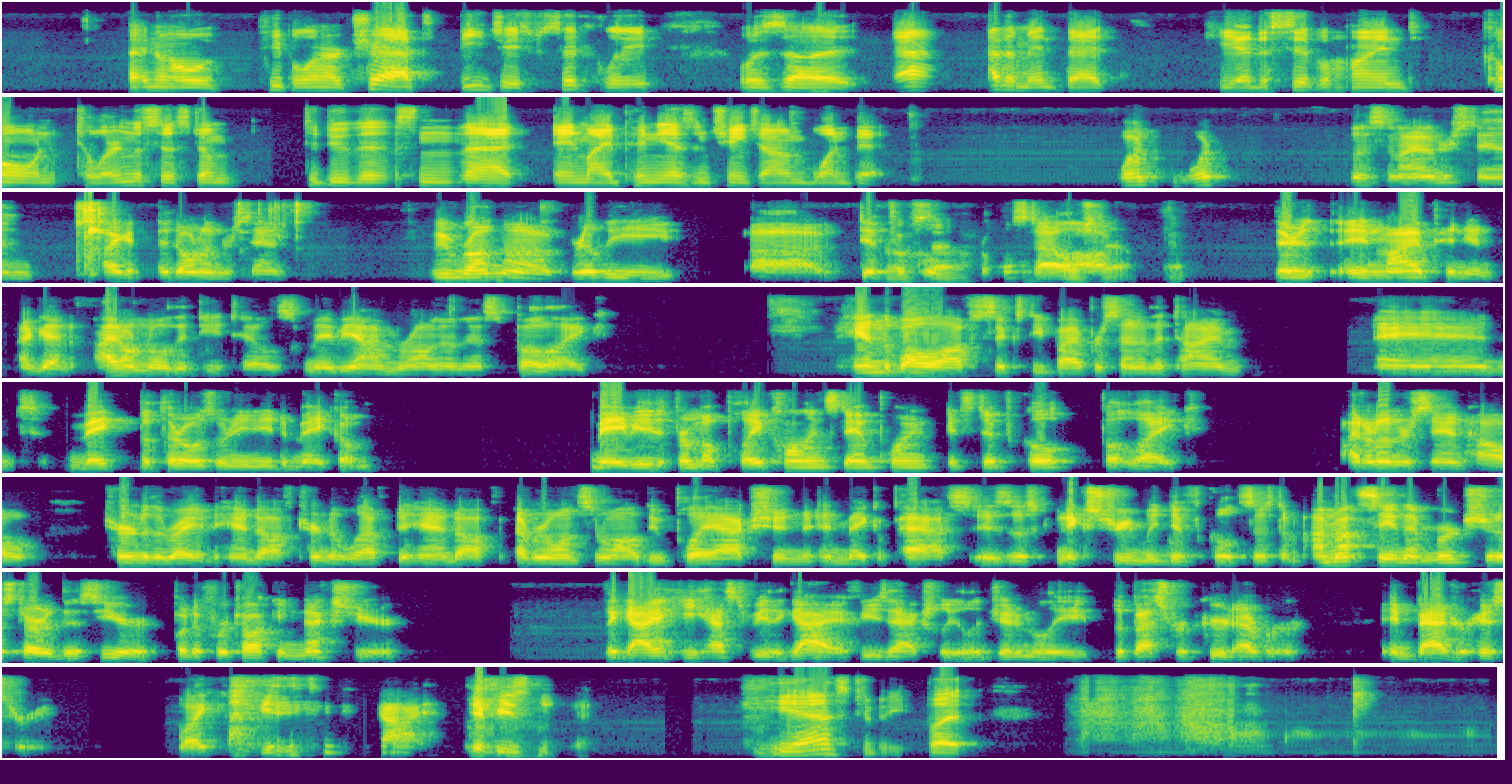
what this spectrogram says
I know people in our chat, BJ specifically, was uh, adamant that he had to sit behind Coan to learn the system, to do this and that. And my opinion hasn't changed on one bit. What, what, listen, I understand. I I don't understand. We run a really uh, difficult style. pro style yep. there in my opinion again i don't know the details maybe i'm wrong on this but like hand the ball off 65% of the time and make the throws when you need to make them maybe from a play calling standpoint it's difficult but like i don't understand how turn to the right and hand off turn to the left and hand off every once in a while do play action and make a pass is an extremely difficult system i'm not saying that Mertz should have started this year but if we're talking next year the guy he has to be the guy if he's actually legitimately the best recruit ever in Badger history. Like guy if he's He has to be, but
